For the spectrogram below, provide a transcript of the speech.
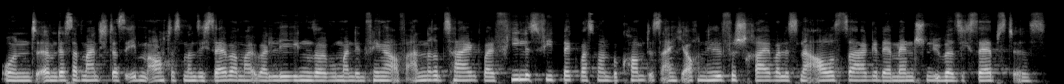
Und ähm, deshalb meinte ich das eben auch, dass man sich selber mal überlegen soll, wo man den Finger auf andere zeigt, weil vieles Feedback, was man bekommt, ist eigentlich auch ein Hilfeschrei, weil es eine Aussage der Menschen über sich selbst ist.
